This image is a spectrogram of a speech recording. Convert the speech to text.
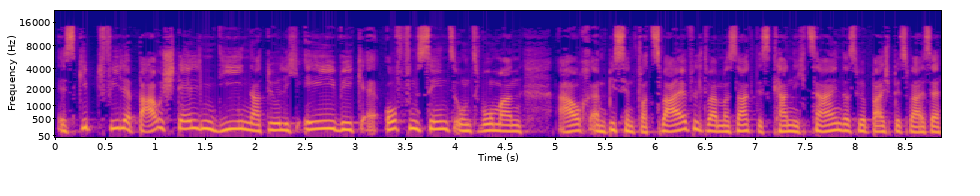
Es gibt viele Baustellen, die natürlich ewig äh, offen sind und wo man auch ein bisschen verzweifelt, weil man sagt, es kann nicht sein, dass wir beispielsweise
